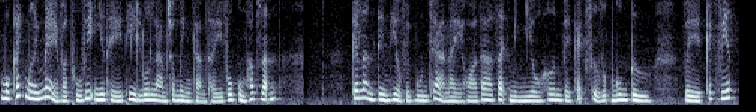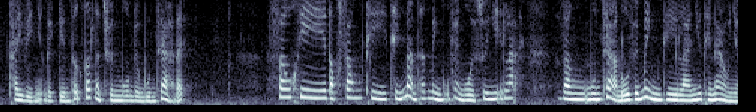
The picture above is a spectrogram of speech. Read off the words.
một cách mới mẻ và thú vị như thế thì luôn làm cho mình cảm thấy vô cùng hấp dẫn cái lần tìm hiểu về bún chả này hóa ra dạy mình nhiều hơn về cách sử dụng ngôn từ, về cách viết thay vì những cái kiến thức rất là chuyên môn về bún chả đấy. Sau khi đọc xong thì chính bản thân mình cũng phải ngồi suy nghĩ lại rằng bún chả đối với mình thì là như thế nào nhỉ?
